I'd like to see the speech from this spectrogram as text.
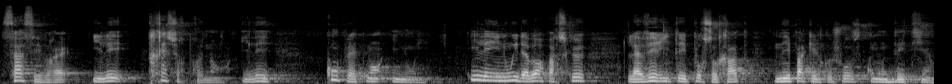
ça c'est vrai, il est très surprenant, il est complètement inouï. Il est inouï d'abord parce que la vérité pour Socrate n'est pas quelque chose qu'on détient.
